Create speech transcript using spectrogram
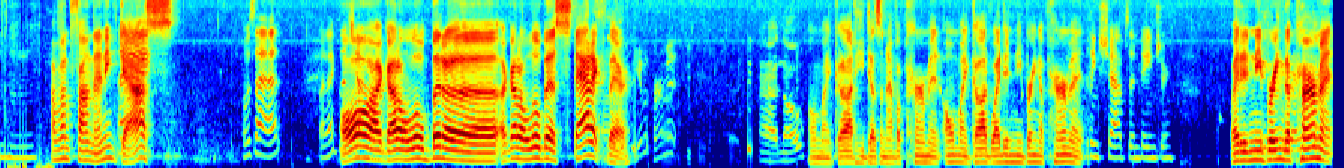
Mhm. Haven't found any gas. What was that? I glitch Oh, out? I got a little bit of. I got a little bit of static there. Do you have a permit? Uh, no. Oh my god, he doesn't have a permit. Oh my god, why didn't he bring a permit? I think Shab's in danger. Why didn't he bring the Danger, I know. permit?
